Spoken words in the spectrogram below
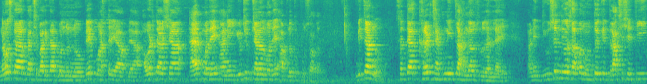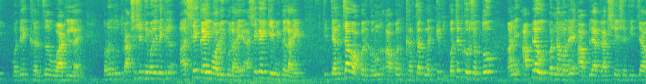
नमस्कार द्राक्ष बागेदार बंधूंनो ग्रेप मास्टर या आपल्या आवडत्या अशा ॲपमध्ये आणि यूट्यूब चॅनलमध्ये आपलं खूप खूप स्वागत. मित्रांनो सध्या खरड छाटणीचा हंगाम सुरू झालेला आहे आणि दिवसेंदिवस आपण म्हणतोय की द्राक्ष शेतीमध्ये खर्च वाढलेला आहे. परंतु द्राक्ष शेतीमध्ये देखील असे काही मॉलिक्यूल आहे असे काही केमिकल आहे की त्यांचा वापर करून आपण खर्चात नक्कीच बचत करू शकतो आणि आपल्या उत्पन्नामध्ये आपल्या द्राक्ष शेतीच्या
